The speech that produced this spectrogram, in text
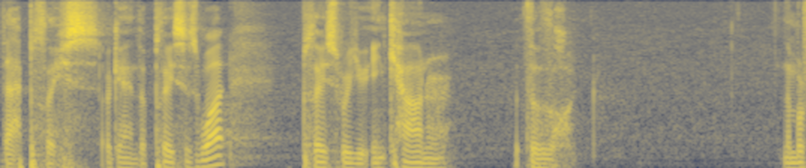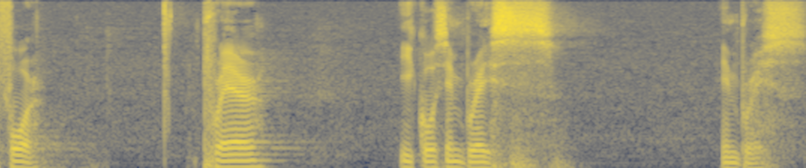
that place. Again, the place is what? place where you encounter the Lord. Number four, prayer equals embrace. Embrace.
